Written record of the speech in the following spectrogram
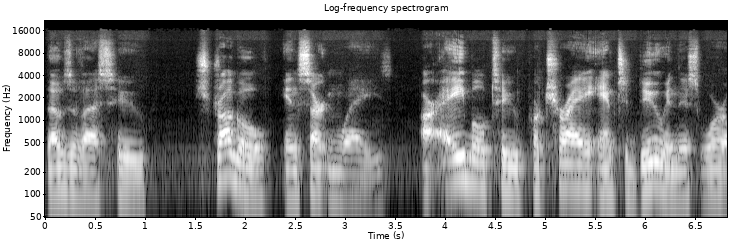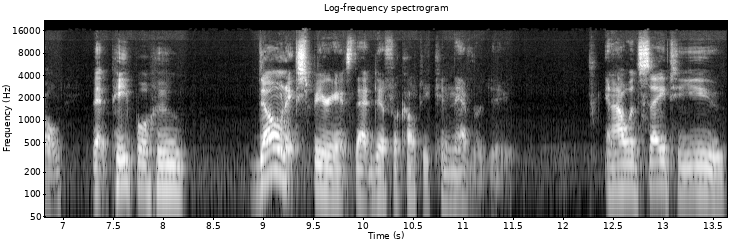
those of us who struggle in certain ways are able to portray and to do in this world that people who don't experience that difficulty can never do. And I would say to you,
